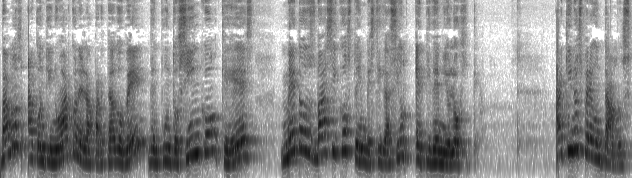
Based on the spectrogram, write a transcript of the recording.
Vamos a continuar con el apartado B del punto 5, que es métodos básicos de investigación epidemiológica. Aquí nos preguntamos,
